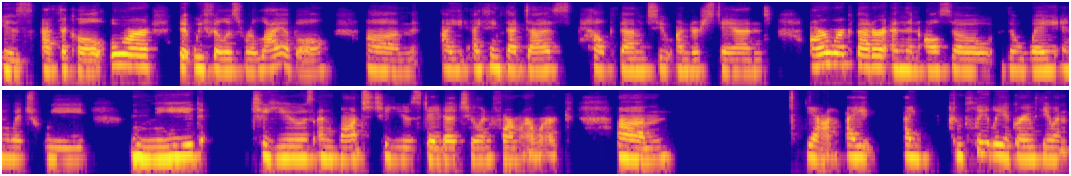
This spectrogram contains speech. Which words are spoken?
is ethical or that we feel is reliable um, I, I think that does help them to understand our work better and then also the way in which we need to use and want to use data to inform our work. Um, yeah, I I completely agree with you. And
